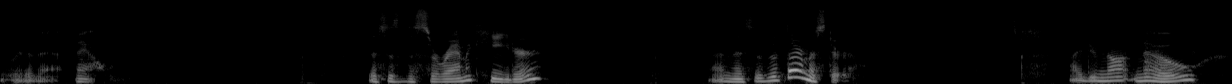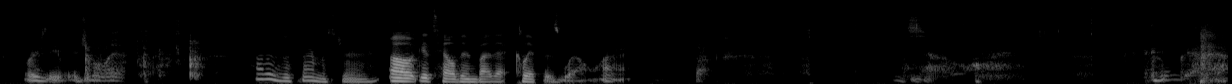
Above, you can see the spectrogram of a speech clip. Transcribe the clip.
Get rid of that. Now, this is the ceramic heater, and this is the thermistor. I do not know. Where's the original at? How does the thermistor? Oh, it gets held in by that clip as well. All right. So, let me grab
